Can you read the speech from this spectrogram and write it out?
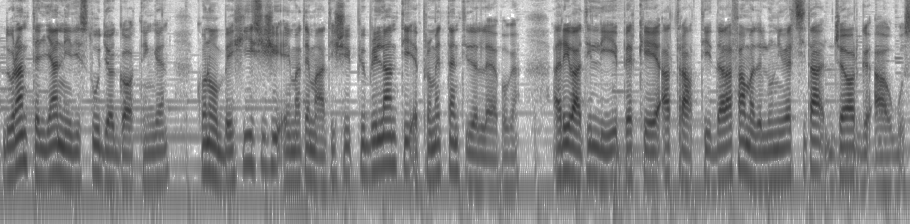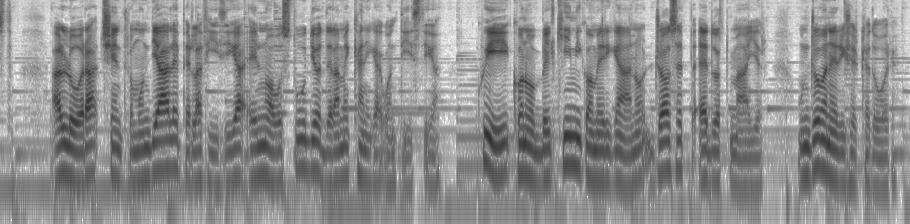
Durante gli anni di studio a Göttingen conobbe i fisici e i matematici più brillanti e promettenti dell'epoca, arrivati lì perché attratti dalla fama dell'Università Georg August, allora centro mondiale per la fisica e il nuovo studio della meccanica quantistica. Qui conobbe il chimico americano Joseph Edward Mayer, un giovane ricercatore,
